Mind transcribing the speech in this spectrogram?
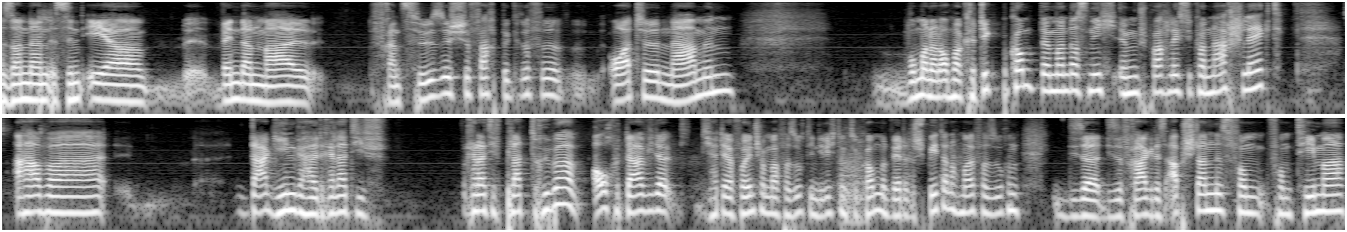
sondern es sind eher, wenn dann mal französische Fachbegriffe, Orte, Namen, wo man dann auch mal Kritik bekommt, wenn man das nicht im Sprachlexikon nachschlägt. Aber da gehen wir halt relativ relativ platt drüber. Auch da wieder, ich hatte ja vorhin schon mal versucht, in die Richtung zu kommen und werde das später nochmal versuchen. Dieser, diese Frage des Abstandes vom, vom Thema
